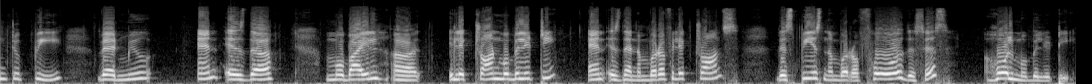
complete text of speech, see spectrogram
into p where mu n is the mobile uh, electron mobility n is the number of electrons this p is number of hole this is hole mobility.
